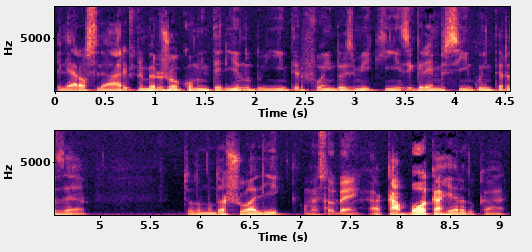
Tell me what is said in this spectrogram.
ele era auxiliar, e o primeiro jogo como interino do Inter foi em 2015, Grêmio 5, Inter 0. Todo mundo achou ali Começou bem. acabou a carreira do cara.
